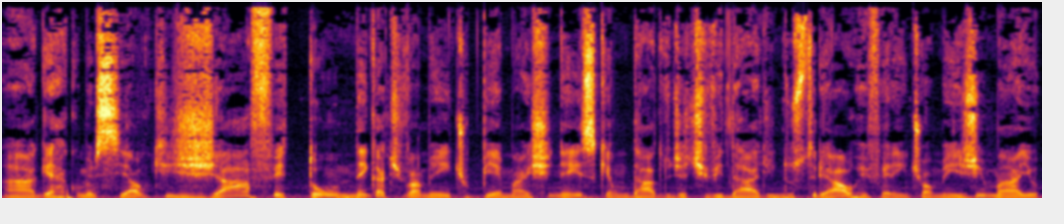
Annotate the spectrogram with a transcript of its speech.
a guerra comercial que já afetou negativamente o PMI chinês, que é um dado de atividade industrial referente ao mês de maio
